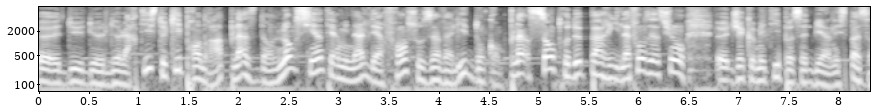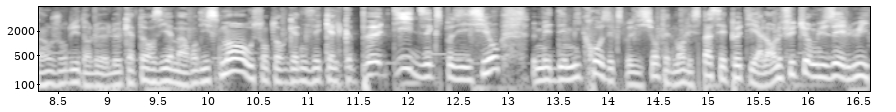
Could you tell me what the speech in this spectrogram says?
euh, de l'artiste qui prendra place dans l'ancien terminal d'Air France aux Invalides, donc en plein centre de Paris. La fondation euh, Giacometti possède bien un espace hein, aujourd'hui dans le, le 14e arrondissement où sont organisées quelques petites expositions mais des micro-expositions tellement l'espace est petit. Alors le futur musée, lui,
